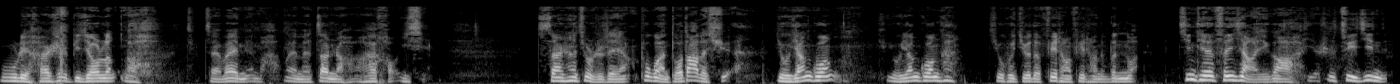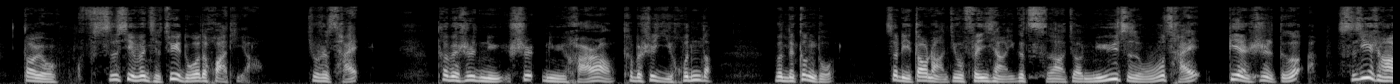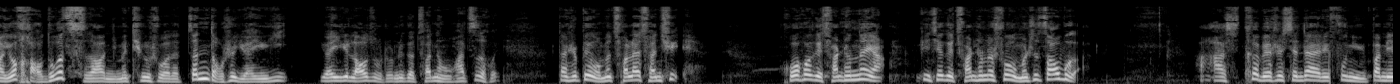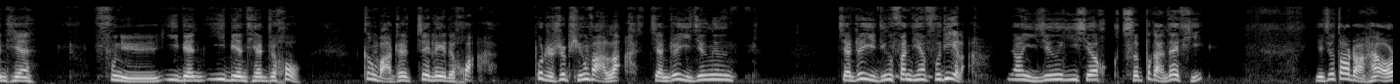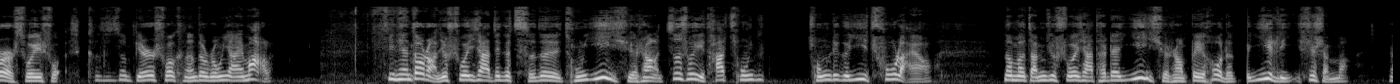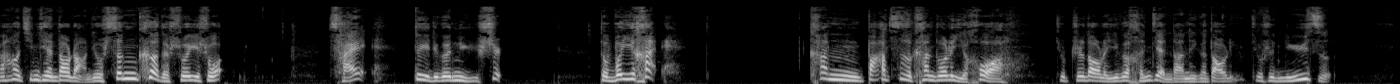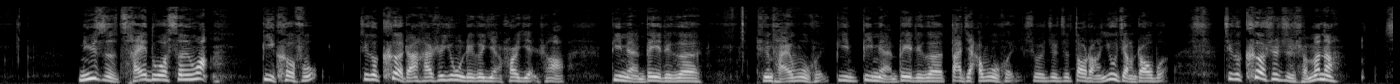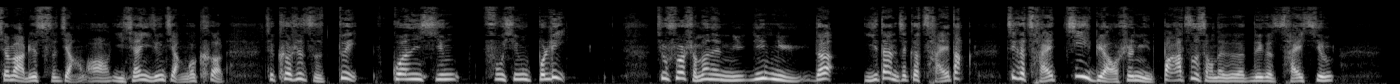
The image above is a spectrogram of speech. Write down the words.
屋里还是比较冷啊，在外面吧，外面站着好像还好一些。山上就是这样，不管多大的雪，有阳光，有阳光看就会觉得非常非常的温暖。今天分享一个啊，也是最近道友私信问题最多的话题啊，就是财，特别是女士、女孩啊，特别是已婚的，问的更多。这里道长就分享一个词啊，叫“女子无才便是德”。实际上啊，有好多词啊，你们听说的，真都是源于易，源于老祖宗这个传统文化智慧，但是被我们传来传去，活活给传成那样，并且给传成了说我们是糟粕啊！特别是现在这妇女半边天，妇女一边一边天之后，更把这这类的话，不只是平反了，简直已经，简直已经翻天覆地了，让已经一些词不敢再提。也就道长还偶尔说一说，可是这别人说可能都容易挨骂了。今天道长就说一下这个词的从易学上，之所以它从从这个易出来啊，那么咱们就说一下它在易学上背后的义理是什么。然后今天道长就深刻的说一说财对这个女士的危害。看八字看多了以后啊，就知道了一个很简单的一个道理，就是女子。女子财多身旺，必克夫。这个“克”咱还是用这个引号引上啊，避免被这个平台误会，避避免被这个大家误会。说这这道长又讲招播，这个“克”是指什么呢？先把这词讲了啊，以前已经讲过“克”了。这“克”是指对官星、夫星不利，就说什么呢？你你女的，一旦这个财大，这个财既表示你八字上那个那个财星，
